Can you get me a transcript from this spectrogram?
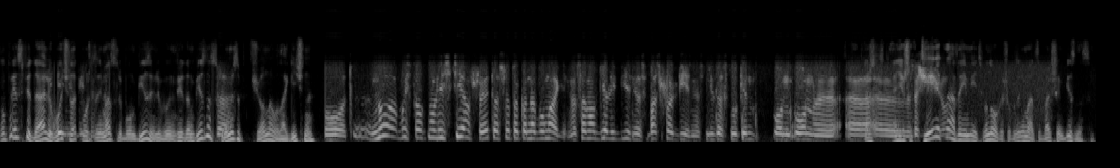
Ну, в принципе, да, любой Бизнес, человек может заниматься любым, бизнесом, любым видом бизнеса, да. кроме запрещенного, логично. Вот. Но мы столкнулись с тем, что это все только на бумаге. На самом деле бизнес, большой бизнес, недоступен. Он, он э, э Конечно, защищен. денег надо иметь много, чтобы заниматься большим бизнесом.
